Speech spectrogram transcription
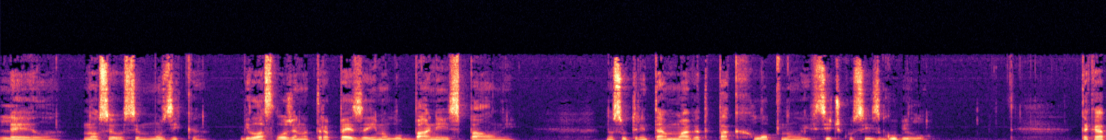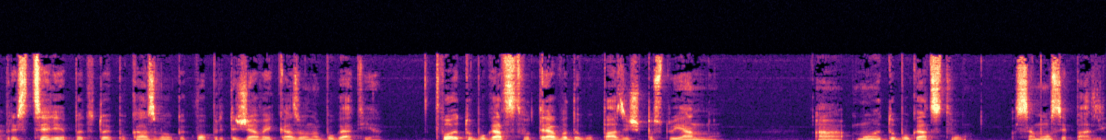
леела, носела се музика, била сложена трапеза, имало баня и спални. На сутринта магът пак хлопнал и всичко се изгубило. Така през целия път той показвал какво притежава и казал на богатия. Твоето богатство трябва да го пазиш постоянно, а моето богатство само се пази.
